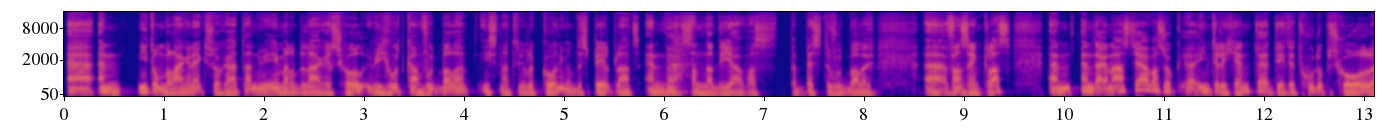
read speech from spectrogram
Eh, en niet onbelangrijk, zo gaat dat nu eenmaal op de lagere school. Wie goed kan voetballen, is natuurlijk koning op de speelplaats. En ja, Sandadia was de beste voetballer uh, van zijn klas. En, en daarnaast ja, was ook uh, intelligent. Hij deed het goed op school.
